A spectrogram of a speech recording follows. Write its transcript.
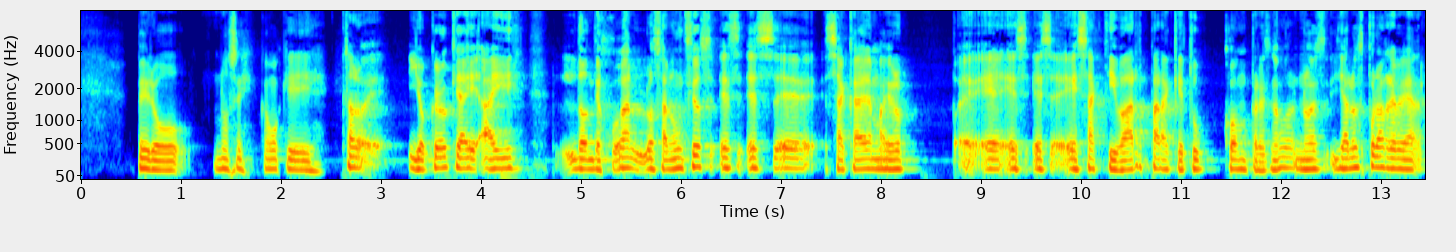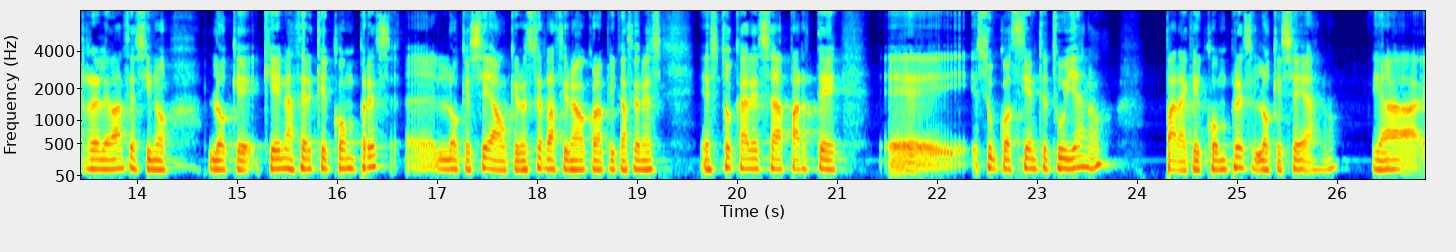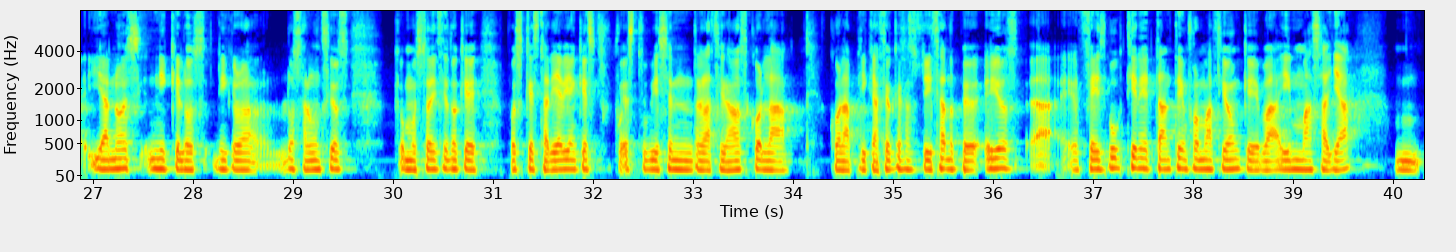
Pero, no sé, como que... Claro, eh, yo creo que hay, donde juegan los anuncios es, es eh, sacar el mayor eh, es, es, es, activar para que tú compres, ¿no? no es, ya no es por la relevancia, sino lo que quieren hacer que compres lo que sea, aunque no esté relacionado con la aplicación, es, tocar esa parte subconsciente tuya, ¿no? Para que compres lo que sea, ¿no? Ya, ya no es ni que los, ni que los anuncios como está diciendo que pues que estaría bien que estuviesen relacionados con la con la aplicación que estás utilizando pero ellos ah, eh, Facebook tiene tanta información que va a ir más allá mm,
